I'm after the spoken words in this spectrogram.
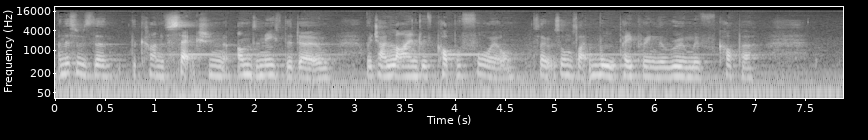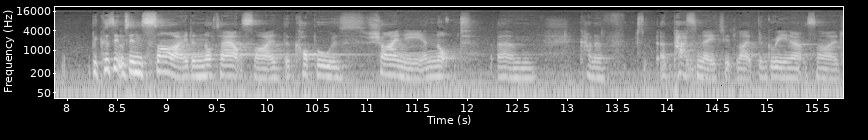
And this was the, the kind of section underneath the dome which I lined with copper foil. So it was almost like wallpapering the room with copper. Because it was inside and not outside, the copper was shiny and not um, kind of patinated like the green outside.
